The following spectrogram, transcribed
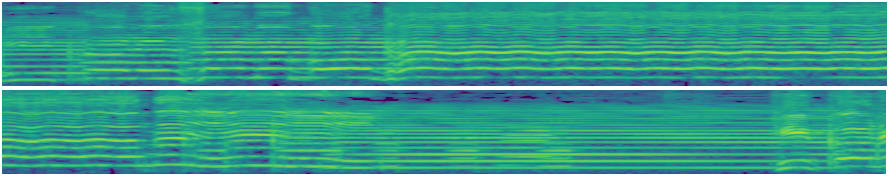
He could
